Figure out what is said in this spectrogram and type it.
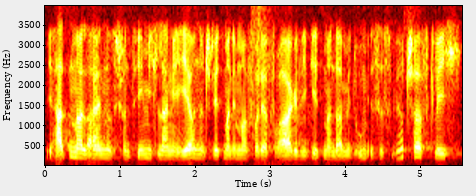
Wir hatten mal einen, das ist schon ziemlich lange her, und dann steht man immer vor der Frage, wie geht man damit um? Ist es wirtschaftlich,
